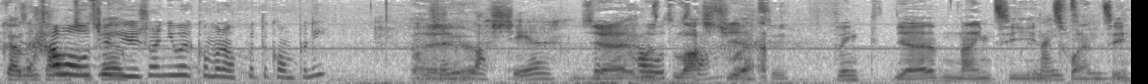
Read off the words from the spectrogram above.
Going Hmm. How old were you when you were coming up with the company? I don't Uh, last year. So yeah, it was old was last that? year. I think, yeah, 19, 19. 20.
